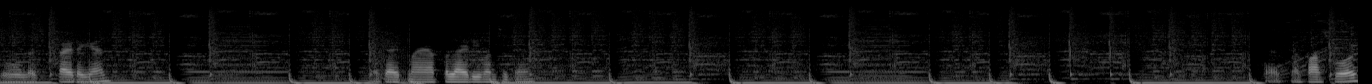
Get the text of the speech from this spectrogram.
so let's try it again. I type my Apple ID once again password.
